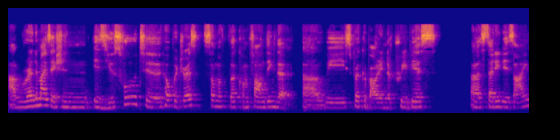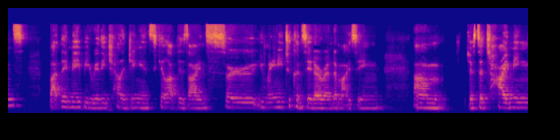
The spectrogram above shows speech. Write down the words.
Um, randomization is useful to help address some of the confounding that uh, we spoke about in the previous uh, study designs, but they may be really challenging in scale-up designs. So you may need to consider randomizing um, just the timing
